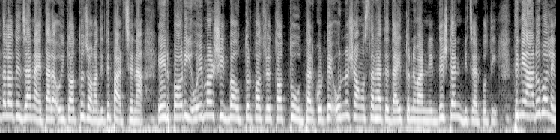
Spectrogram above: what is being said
আদালতে জানায় তারা ওই তথ্য জমা দিতে পারছে না। এরপরই ওএমআর শিট বা উত্তরপত্রের তথ্য উদ্ধার করতে অন্য সংস্থার হাতে দায়িত্ব নেওয়ার নির্দেশ দেন বিচারপতি। তিনি আরও বলেন,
